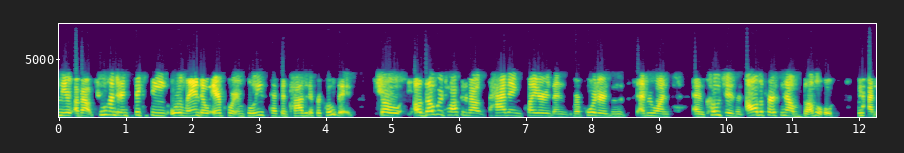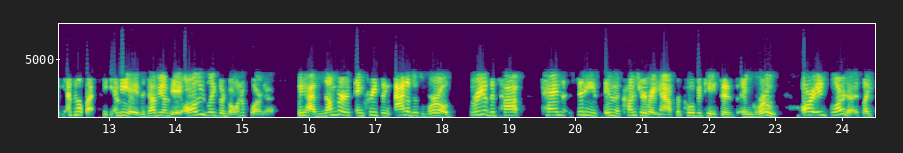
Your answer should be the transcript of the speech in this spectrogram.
near about 260 Orlando airport employees tested positive for COVID. So although we're talking about having players and reporters and everyone and coaches and all the personnel bubbled, we have the MLS, the NBA, the WNBA, all these leagues are going to Florida. We have numbers increasing out of this world. Three of the top 10 cities in the country right now for COVID cases and growth are in Florida. It's like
